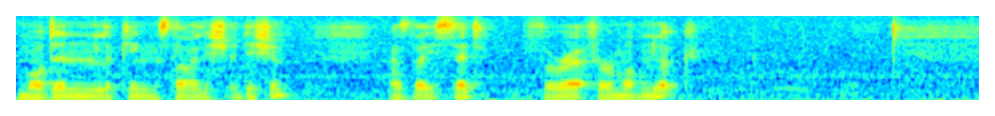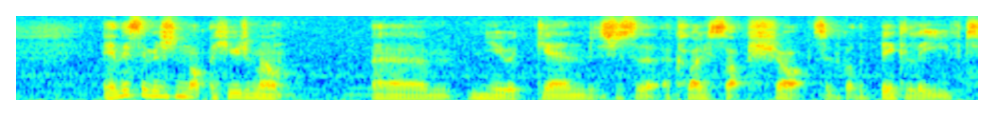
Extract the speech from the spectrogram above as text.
modern looking stylish addition, as they said, for a, for a modern look. In this image, not a huge amount um, new again, but it's just a, a close-up shot. So we've got the big leaved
